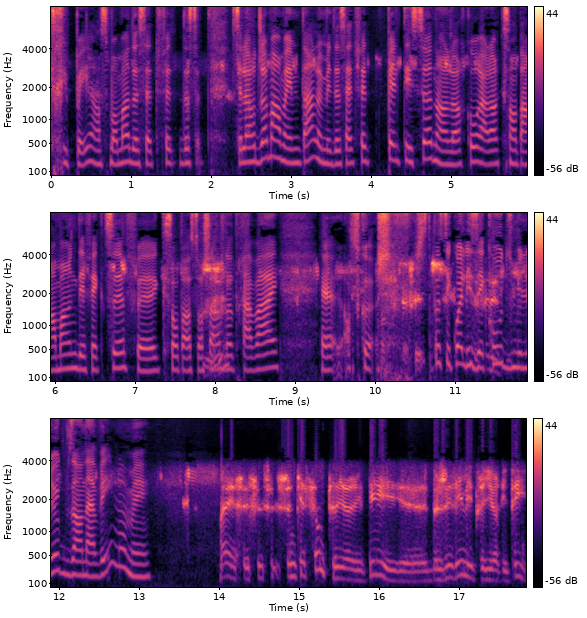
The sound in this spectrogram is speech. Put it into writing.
triper en ce moment de cette fête, de cette, c'est leur job en même temps, là, mais de cette fête pelleter ça dans leur cours alors qu'ils sont en manque d'effectifs, euh, qu'ils sont en surcharge de travail. Euh, en tout cas, je, je sais pas c'est quoi les échos du milieu que vous en avez, là, mais. Ben, c'est une question de priorité, euh, de gérer les priorités.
